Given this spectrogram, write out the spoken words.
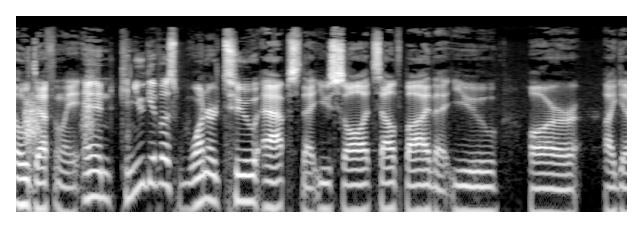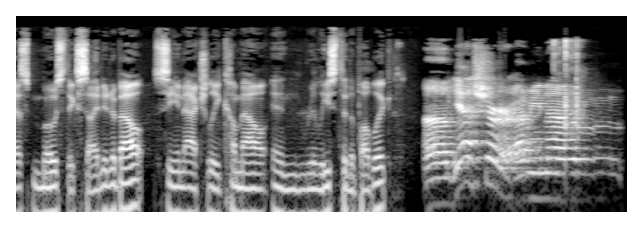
Oh, definitely. And can you give us one or two apps that you saw at South by that you are, I guess, most excited about seeing actually come out and release to the public? Um, yeah, sure. I mean, um,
